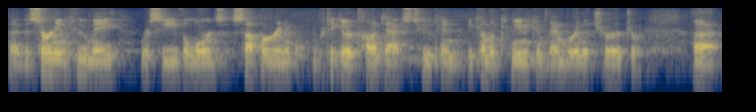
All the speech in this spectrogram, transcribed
uh, discerning who may receive the Lord's Supper in a particular context, who can become a communicant member in the church, or uh,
